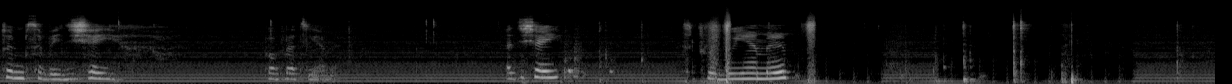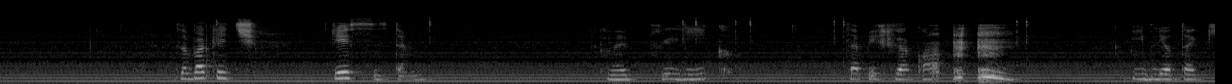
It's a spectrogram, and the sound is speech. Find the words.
którym sobie dzisiaj popracujemy. A dzisiaj spróbujemy zobaczyć, jest system. Mamy plik, zapisz jako biblioteki.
